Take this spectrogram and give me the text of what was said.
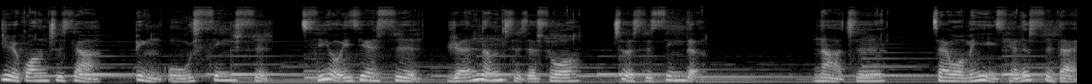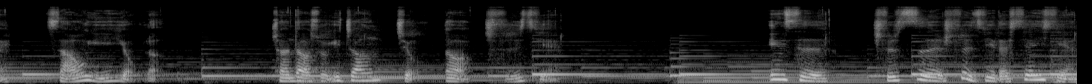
日光之下并无新事，岂有一件事人能指着说这是新的？哪知在我们以前的世代早已有了。传道书一章九到十节。因此。十四世纪的先贤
